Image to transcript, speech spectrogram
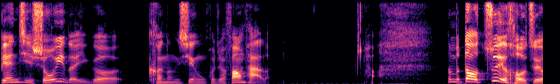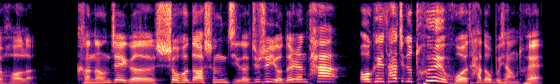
边际收益的一个可能性或者方法了。好，那么到最后最后了。可能这个售后到升级了，就是有的人他 OK，他这个退货他都不想退，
